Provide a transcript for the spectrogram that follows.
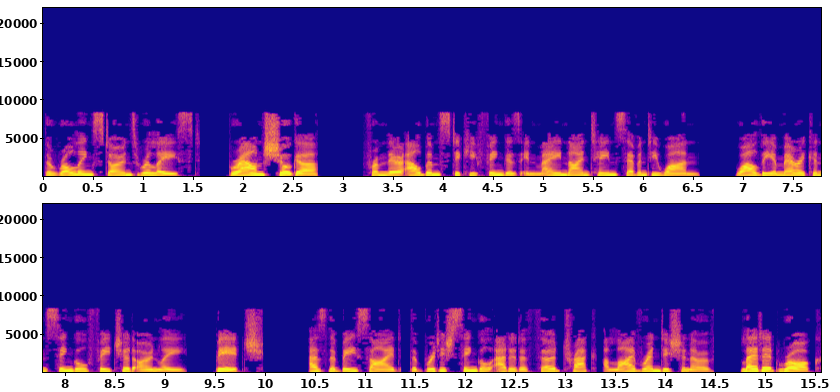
The Rolling Stones released "'Brown Sugar' from their album Sticky Fingers in May 1971. While the American single featured only "'Bitch' as the B-side, the British single added a third track, a live rendition of "'Let It Rock'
